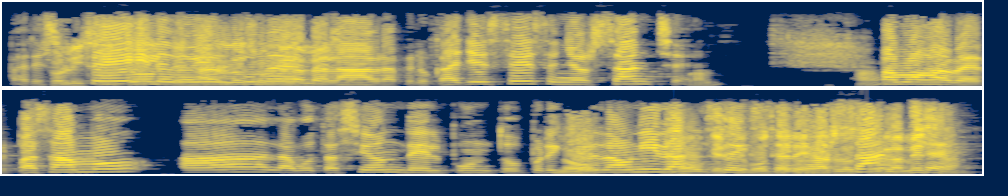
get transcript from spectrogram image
Parece usted y le doy el turno de palabra, pero cállese, señor Sánchez. Vale. Ah. Vamos a ver, pasamos a la votación del punto. Por No, Izquierda Unida, no, que se se- vote señor dejarlo sobre la Sánchez. mesa.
